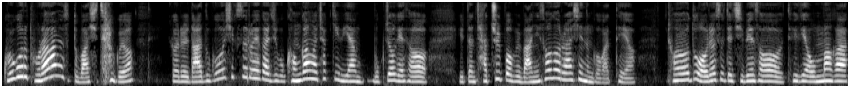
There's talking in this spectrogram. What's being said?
골고루 돌아가면서 또 마시더라고요. 이거를 놔두고 식수로 해가지고 건강을 찾기 위한 목적에서 일단 자출법을 많이 선호를 하시는 것 같아요. 저도 어렸을 때 집에서 되게 엄마가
